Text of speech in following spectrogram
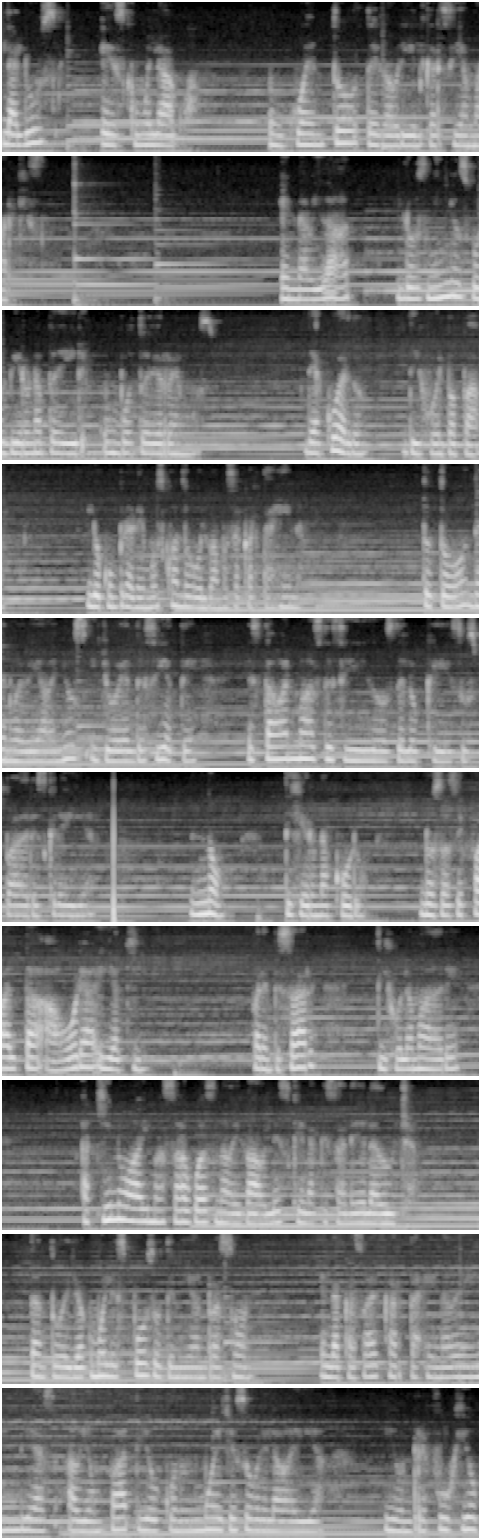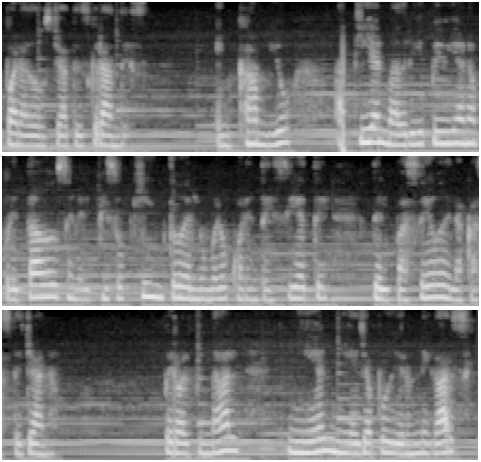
La luz es como el agua, un cuento de Gabriel García Márquez. En Navidad, los niños volvieron a pedir un bote de remos. De acuerdo, dijo el papá, lo compraremos cuando volvamos a Cartagena. Totó, de nueve años, y Joel, de siete, estaban más decididos de lo que sus padres creían. No, dijeron a coro, nos hace falta ahora y aquí. Para empezar, dijo la madre, aquí no hay más aguas navegables que la que sale de la ducha. Tanto ella como el esposo tenían razón. En la casa de Cartagena de Indias había un patio con un muelle sobre la bahía y un refugio para dos yates grandes. En cambio, aquí en Madrid vivían apretados en el piso quinto del número 47 del Paseo de la Castellana pero al final ni él ni ella pudieron negarse,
